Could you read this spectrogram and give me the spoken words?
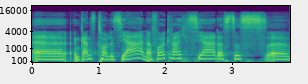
äh, ein ganz tolles Jahr, ein erfolgreiches Jahr, dass das äh,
